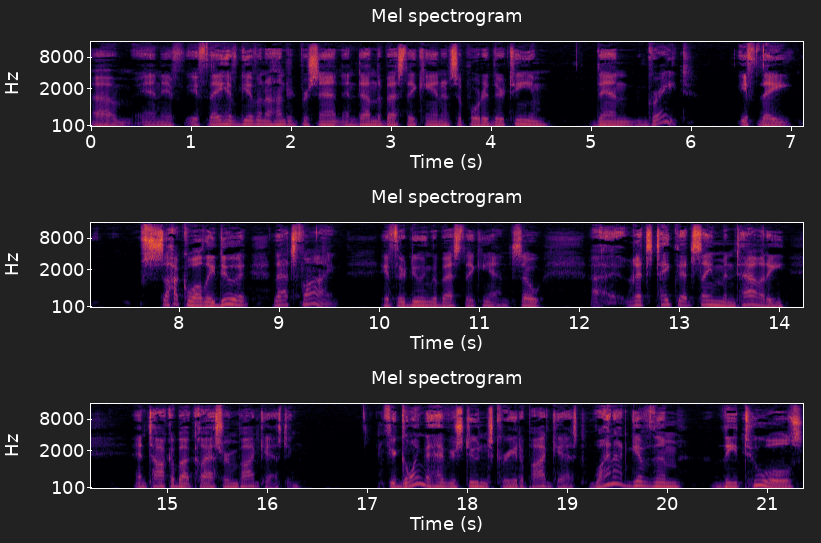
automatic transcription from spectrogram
Um, and if if they have given hundred percent and done the best they can and supported their team, then great. If they suck while they do it, that's fine. if they're doing the best they can. So uh, let's take that same mentality and talk about classroom podcasting. If you're going to have your students create a podcast, why not give them the tools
